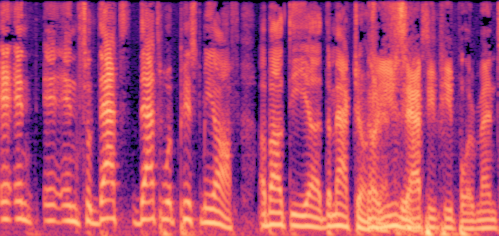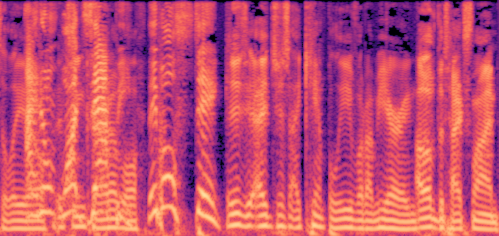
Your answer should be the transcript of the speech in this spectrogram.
and, and and so that's that's what pissed me off about the uh, the Mac Jones. No, you to honest. Zappe people are mentally ill. I don't It's want incredible. Zappe. They both stink. It- I just, I can't believe what I'm hearing. I love the text line.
